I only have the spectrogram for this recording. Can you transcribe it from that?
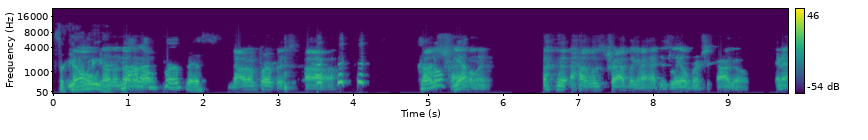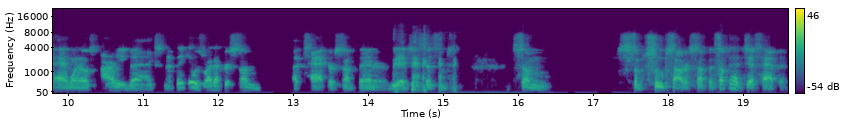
for No, comedy. no, or- no, no, not no, on no. purpose. Not on purpose. Uh, I Colonel. was Yep. traveling. I was traveling and I had this layover in Chicago and I had one of those army bags. And I think it was right after some attack or something, or we had just sent some some some troops out or something. Something had just happened.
